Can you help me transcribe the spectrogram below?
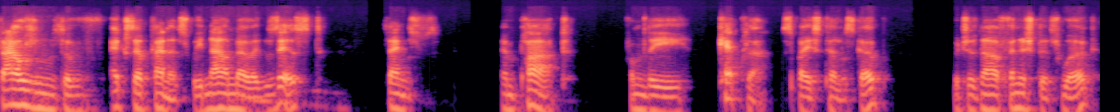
thousands of exoplanets we now know exist, thanks in part from the Kepler Space Telescope, which has now finished its work.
